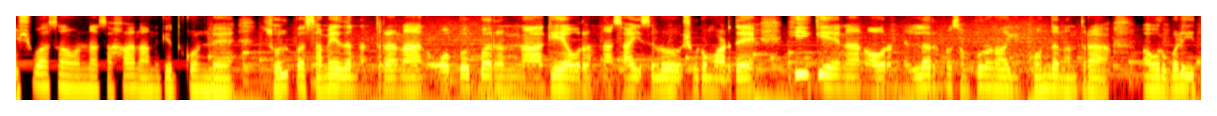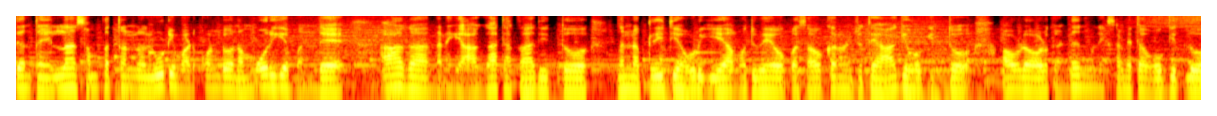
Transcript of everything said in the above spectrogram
ವಿಶ್ವಾಸವನ್ನು ಸಹ ನಾನು ಗೆದ್ದುಕೊಂಡೆ ಸ್ವಲ್ಪ ಸಮಯದ ನಂತರ ನಾನು ಒಬ್ಬೊಬ್ಬರನ್ನಾಗಿ ಅವರನ್ನು ಸಾಯಿಸಲು ಶುರು ಮಾಡಿದೆ ಹೀಗೆ ನಾನು ಅವರನ್ನೆಲ್ಲರನ್ನೂ ಸಂಪೂರ್ಣವಾಗಿ ಕೊಂದ ನಂತರ ಅವ್ರ ಬಳಿ ಇದ್ದಂಥ ಎಲ್ಲ ಸಂಪತ್ತನ್ನು ಲೂಟಿ ಮಾಡ್ಕೊಂಡು ನಮ್ಮೂರಿಗೆ ಬಂದೆ. ಆಗ ನನಗೆ ಆಘಾತ ಕಾದಿತ್ತು. ನನ್ನ ಪ್ರೀತಿಯ ಹುಡುಗಿಯ ಮದುವೆ ಒಬ್ಬ ಸಾಹುಕಾರನ ಜೊತೆ ಆಗಿ ಹೋಗಿತ್ತು. ಅವಳು ಅವಳ ಗಂಡನ ಮನೆಗೆ ಸಮೇತ ಹೋಗಿದ್ಲು.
